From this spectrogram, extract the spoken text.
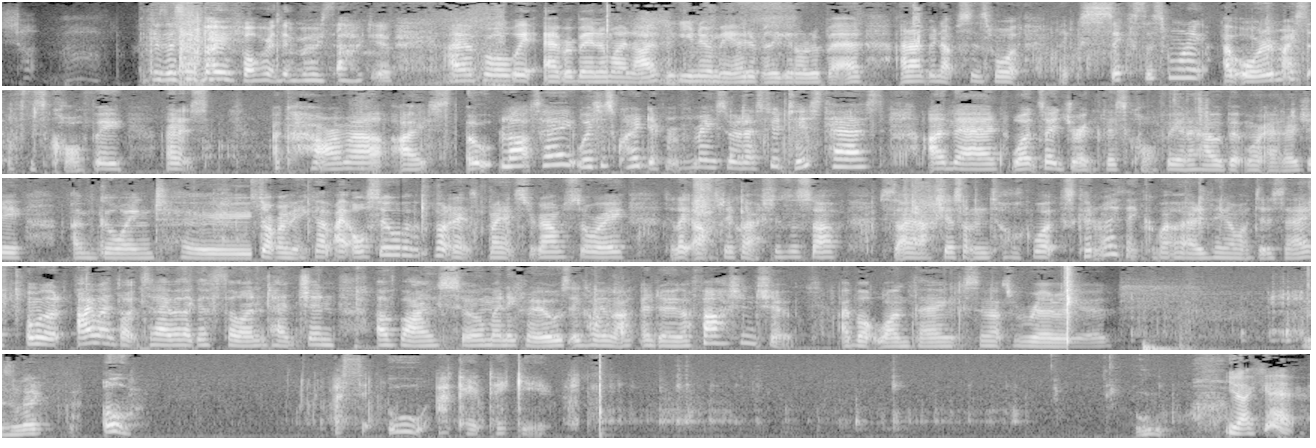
Shut up. Because this is by far the most active I have probably ever been in my life. Like you know me, I didn't really get out of bed and I've been up since what, like six this morning. I've ordered myself this coffee and it's a caramel iced oat latte which is quite different for me. So let's do a taste test. And then once I drink this coffee and I have a bit more energy I'm going to start my makeup. I also put on my Instagram story to like ask me questions and stuff so I actually have something to talk about because I couldn't really think about anything I wanted to say. Oh my god I went out today with like the full intention of buying so many clothes and coming back and doing a fashion show. I bought one thing so that's really really good. Is it like oh I said ooh I can't take it Ooh. You like it?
